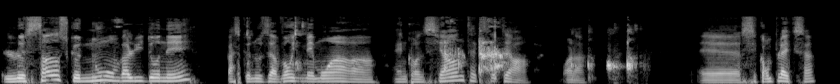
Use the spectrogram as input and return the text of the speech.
le sens que nous on va lui donner parce que nous avons une mémoire inconsciente, etc. Voilà. C'est complexe. Hein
